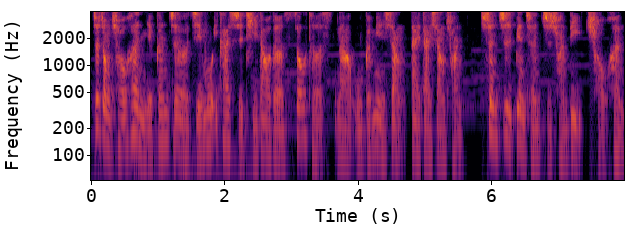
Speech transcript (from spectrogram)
这种仇恨也跟着节目一开始提到的 Sotus 那五个面相代代相传，甚至变成只传递仇恨。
